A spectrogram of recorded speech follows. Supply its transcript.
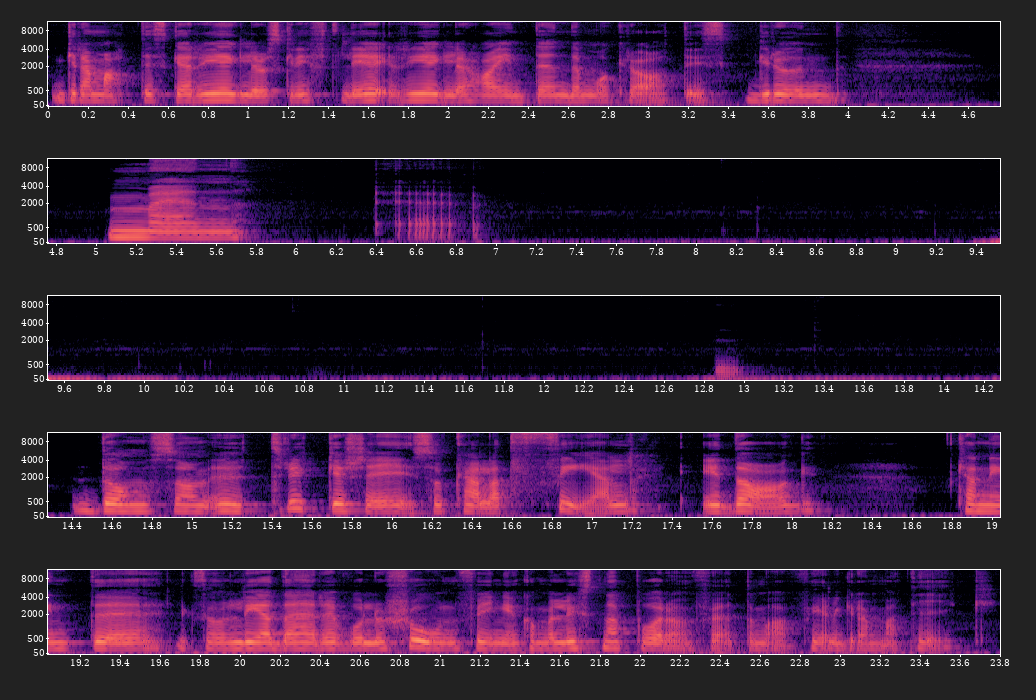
grammatiska regler och skriftregler har inte en demokratisk grund. Men eh, de som uttrycker sig så kallat fel idag kan inte liksom leda en revolution för ingen kommer lyssna på dem för att de har fel grammatik.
